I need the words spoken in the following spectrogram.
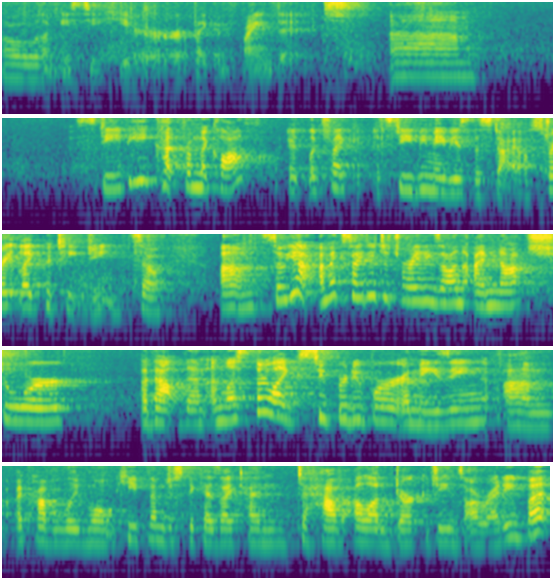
oh, let me see here if I can find it. Um, Stevie, Kut from the Kloth. It looks like Stevie maybe is the style. Straight leg petite jean. So, um, so yeah, I'm excited to try these on. I'm not sure about them unless they're like super duper amazing. Um, I probably won't keep them just because I tend to have a lot of dark jeans already. But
